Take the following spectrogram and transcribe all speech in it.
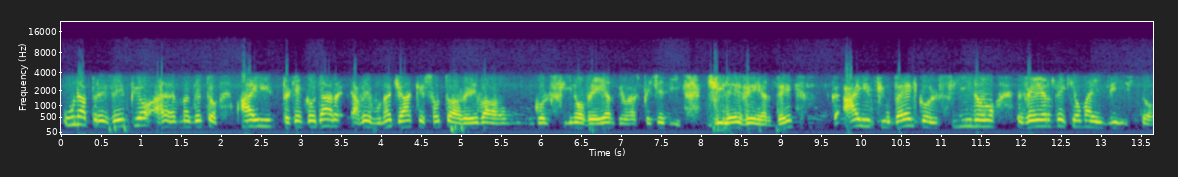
una per esempio eh, mi ha detto hai, perché Godard aveva una giacca e sotto aveva un golfino verde, una specie di gilet verde hai il più bel golfino verde che ho mai visto.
